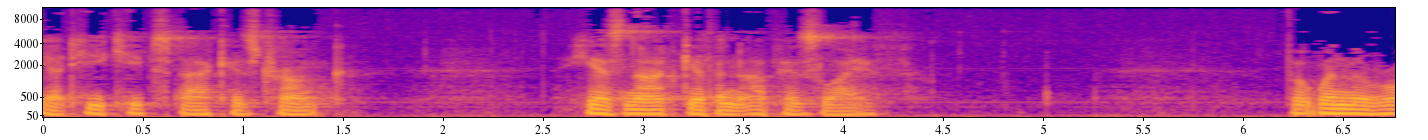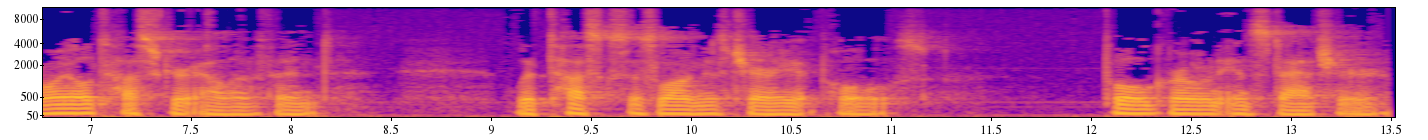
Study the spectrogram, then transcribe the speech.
yet he keeps back his trunk. He has not given up his life. But when the royal tusker elephant, with tusks as long as chariot poles, full grown in stature,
